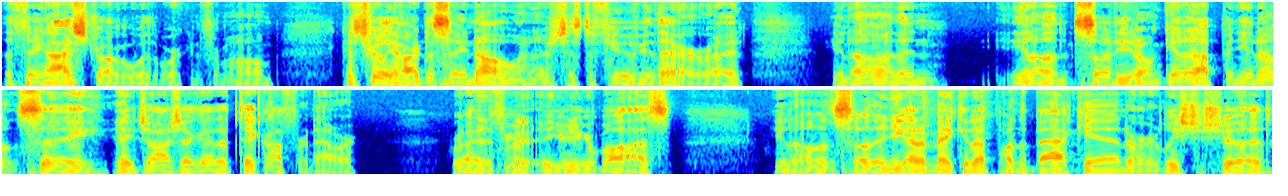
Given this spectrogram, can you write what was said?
the thing I struggle with working from home because it's really hard to say no when there's just a few of you there, right? You know, and then you know, so you don't get up and you don't say, "Hey, Josh, I got to take off for an hour," right? If you're you're your boss, you know, and so then you got to make it up on the back end, or at least you should.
